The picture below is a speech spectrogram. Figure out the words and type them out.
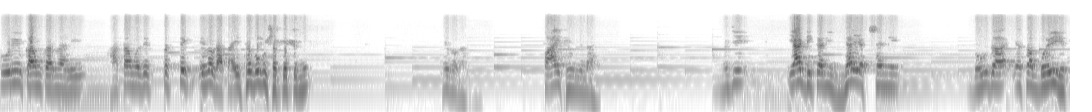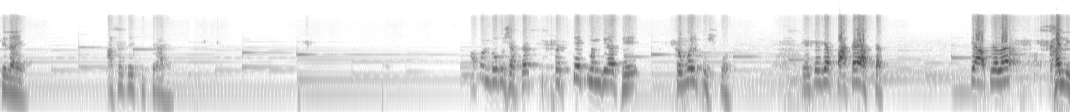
कोरीव काम करणारी हातामध्ये प्रत्येक हे बघा आता इथे बघू शकता तुम्ही. हे बघा. पाय ठेवलेला आहे. म्हणजे या ठिकाणी ह्या यक्षाने बहुधा याचा बळी घेतलेला आहे. असं ते चित्र आहे. आपण बघू शकतात प्रत्येक मंदिरात हे कमल पुष्प याच्या ज्या पाकळ्या असतात त्या आपल्याला खाली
